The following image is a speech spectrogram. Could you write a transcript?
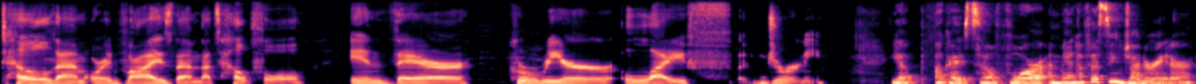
tell them or advise them that's helpful in their career life journey? Yep. Okay. So for a manifesting generator,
